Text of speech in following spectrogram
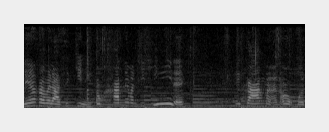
เนี่ยค่ะเวลาสิกินนี่ต้องคั้นให้มันที่ๆเลยให้กลางมันอันออกหมด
